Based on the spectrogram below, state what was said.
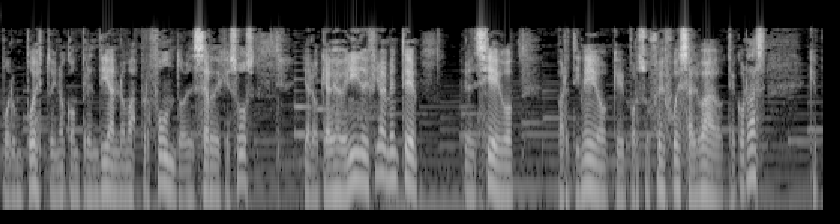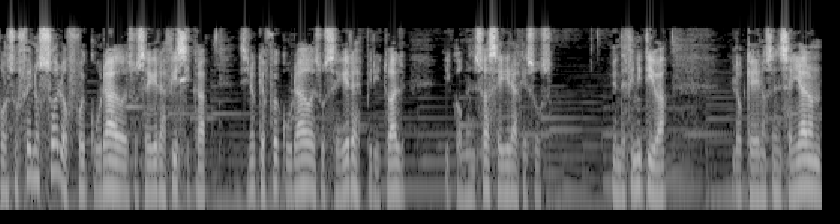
por un puesto y no comprendían lo más profundo del ser de Jesús y a lo que había venido, y finalmente el ciego, Bartimeo, que por su fe fue salvado. ¿Te acordás? Que por su fe no solo fue curado de su ceguera física, sino que fue curado de su ceguera espiritual y comenzó a seguir a Jesús. En definitiva, lo que nos enseñaron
